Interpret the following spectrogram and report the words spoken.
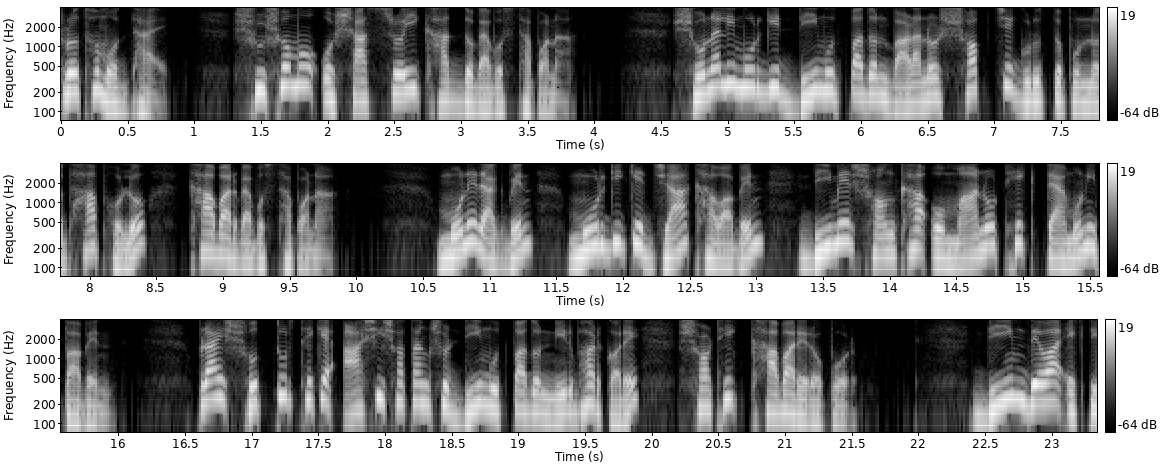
প্রথম অধ্যায়, সুষম ও সাশ্রয়ী খাদ্য ব্যবস্থাপনা। সোনালী মুরগির ডিম উৎপাদন বাড়ানোর সবচেয়ে গুরুত্বপূর্ণ ধাপ হল খাবার ব্যবস্থাপনা। মনে রাখবেন, মুরগিকে যা খাওয়াবেন, ডিমের সংখ্যা ও মানও ঠিক তেমনই পাবেন। প্রায় সত্তর থেকে আশি শতাংশ ডিম উৎপাদন নির্ভর করে সঠিক খাবারের ওপর। ডিম দেওয়া একটি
